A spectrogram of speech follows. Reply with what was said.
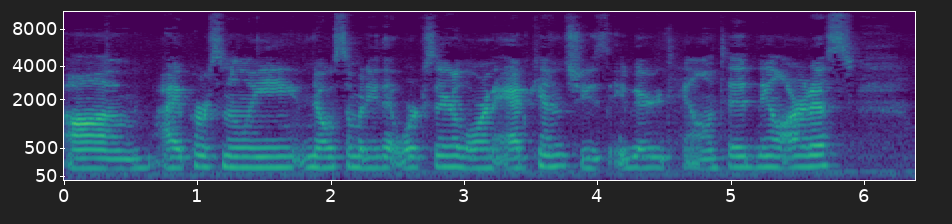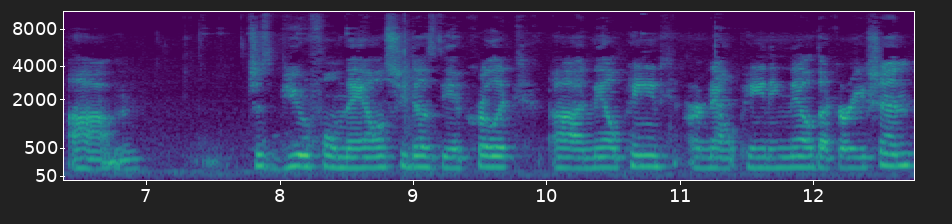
Um, I personally know somebody that works there, Lauren Adkins. She's a very talented nail artist. Um, just beautiful nails. She does the acrylic uh, nail paint or nail painting, nail decoration.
